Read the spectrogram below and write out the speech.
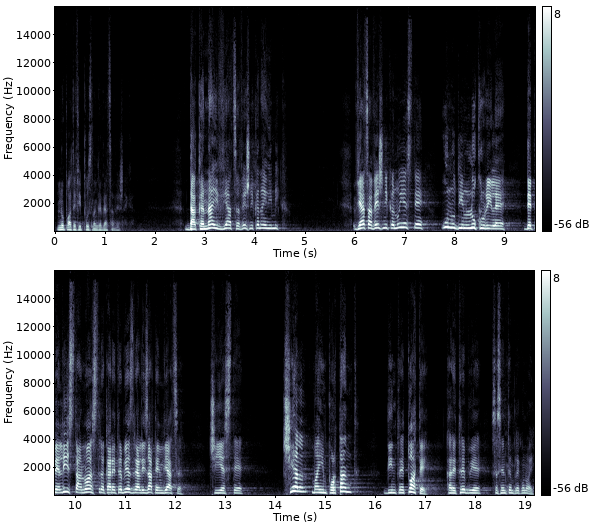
nu poate fi pus lângă viața veșnică. Dacă n-ai viață veșnică, n-ai nimic. Viața veșnică nu este unul din lucrurile de pe lista noastră care trebuie realizate în viață, ci este cel mai important dintre toate care trebuie să se întâmple cu noi.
